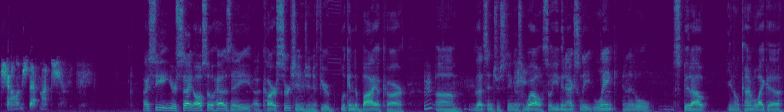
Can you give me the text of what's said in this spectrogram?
challenged that much. I see your site also has a, a car search engine if you're looking to buy a car. Mm-hmm. Um, that's interesting as well. So you can actually link and it'll spit out, you know, kind of like a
